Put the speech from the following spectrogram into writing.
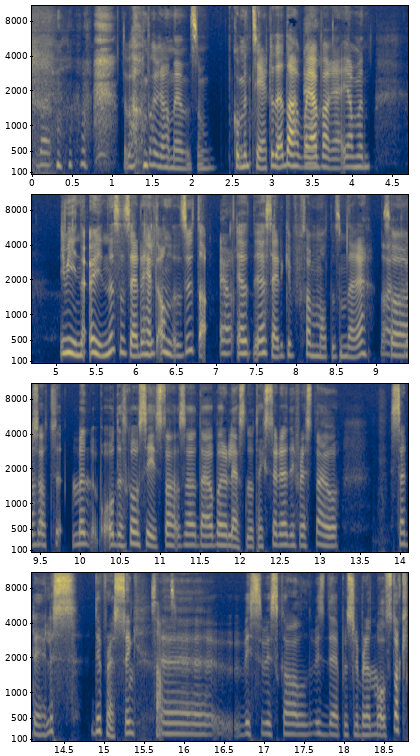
Det var bare han ene som kommenterte det, da. Hvor Ja. jeg bare Ja, men i mine øyne så ser det helt annerledes ut, da. Ja. Jeg, jeg ser det ikke på samme måte som dere. Nei, at, men, og det skal jo sies, da. Altså, det er jo bare å lese noen tekster. Det. De fleste er jo særdeles depressing. Eh, hvis, vi skal, hvis det plutselig ble en målestokk.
